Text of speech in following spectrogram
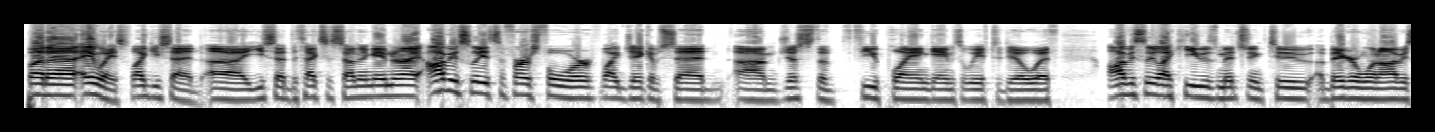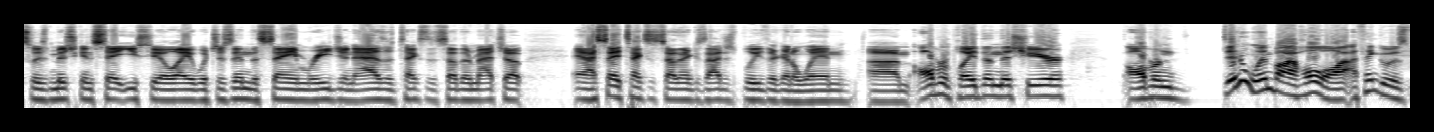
but uh, anyways, like you said, uh, you said the Texas Southern game tonight. Obviously, it's the first four, like Jacob said. Um, just the few playing games that we have to deal with. Obviously, like he was mentioning too, a bigger one obviously is Michigan State UCLA, which is in the same region as a Texas Southern matchup. And I say Texas Southern because I just believe they're going to win. Um, Auburn played them this year. Auburn didn't win by a whole lot. I think it was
